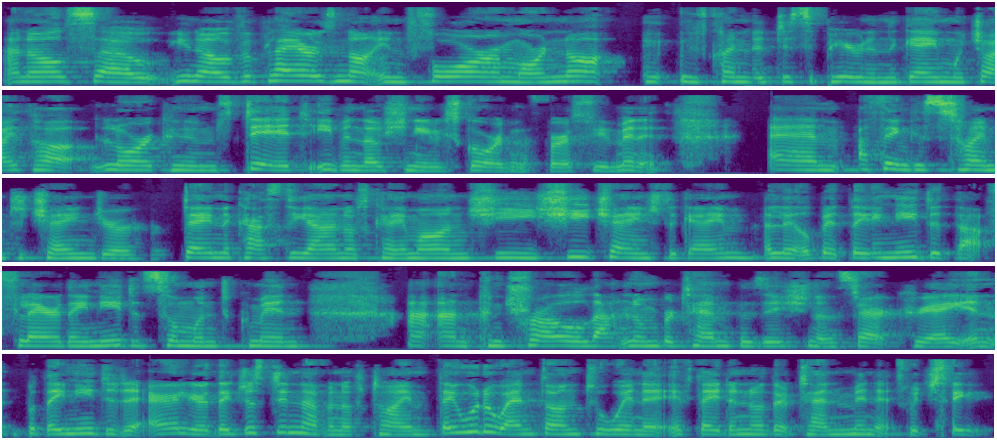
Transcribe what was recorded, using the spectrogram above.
And also, you know, if a player is not in form or not, who's kind of disappearing in the game, which I thought Laura Coombs did, even though she nearly scored in the first few minutes, um, I think it's time to change her. Deyna Castellanos came on. She, she changed the game a little bit. They needed that flair. They needed someone to come in and, and, control that number 10 position and start creating, but they needed it earlier. They just didn't have enough time. They would have went on to win it if they'd another 10 minutes, which they,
